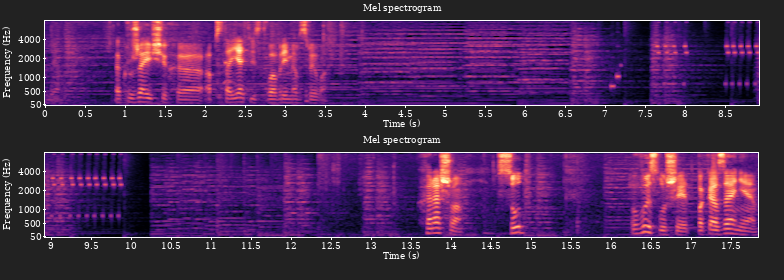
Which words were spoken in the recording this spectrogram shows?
блин, окружающих э, обстоятельств во время взрыва. Хорошо. Суд выслушает показания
